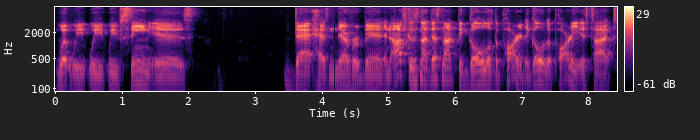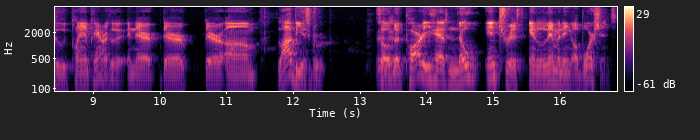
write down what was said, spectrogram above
what we, we we've seen is that has never been an option because it's not that's not the goal of the party. The goal of the party is tied to Planned Parenthood and their their their um lobbyist group. So mm-hmm. the party has no interest in limiting abortions.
